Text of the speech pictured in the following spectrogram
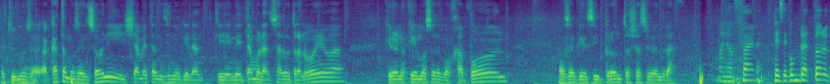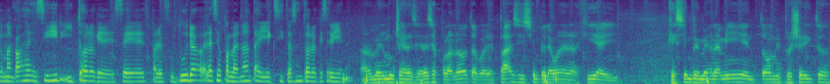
Estuvimos, acá estamos en Sony y ya me están diciendo que, lan- que necesitamos lanzar otra nueva, que no nos quedemos solo con Japón. O sea que sí, pronto ya se vendrá. Bueno, Fer, que se cumpla todo lo que me acabas de decir y todo lo que desees para el futuro. Gracias por la nota y éxitos en todo lo que se viene. Amén, muchas gracias. Gracias por la nota, por el espacio y siempre la buena energía y que siempre me dan a mí en todos mis proyectos.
